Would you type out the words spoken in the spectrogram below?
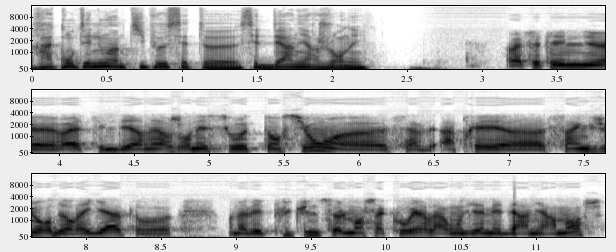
Racontez-nous un petit peu cette, cette dernière journée. Ouais, c'était une, euh, une dernière journée sous haute tension. euh, après euh, cinq jours de régate, euh, on n'avait plus qu'une seule manche à courir, la onzième et dernière manche.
